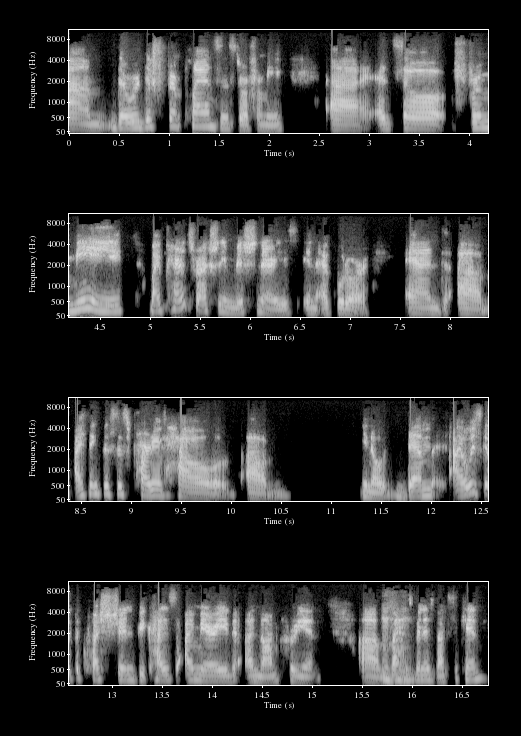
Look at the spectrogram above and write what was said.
um, there were different plans in store for me. Uh, and so for me, my parents were actually missionaries in Ecuador. And um, I think this is part of how um, you know them i always get the question because i married a non-korean um, mm-hmm. my husband is mexican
